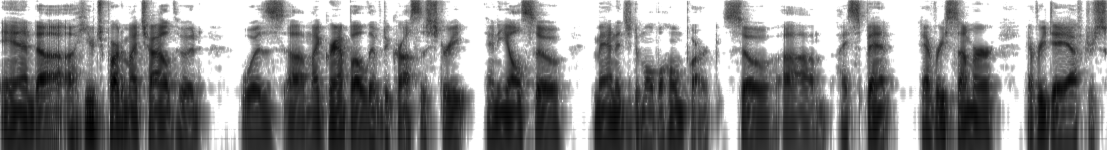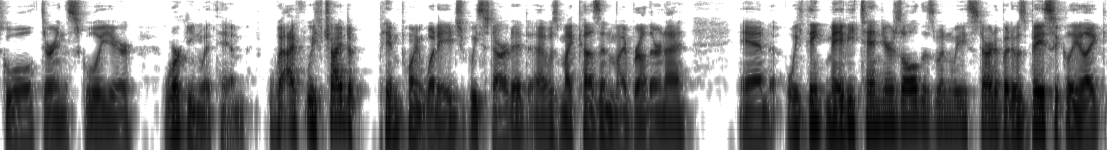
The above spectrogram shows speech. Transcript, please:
and uh, a huge part of my childhood was uh, my grandpa lived across the street, and he also managed a mobile home park. So um, I spent every summer, every day after school during the school year working with him. I've, we've tried to pinpoint what age we started. It was my cousin, my brother, and I. And we think maybe 10 years old is when we started, but it was basically like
